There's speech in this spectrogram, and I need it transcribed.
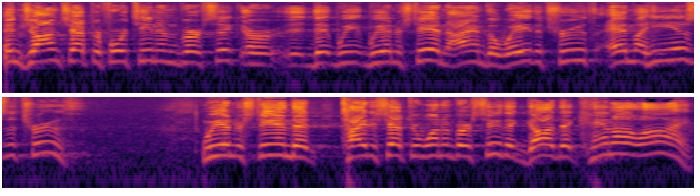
In John chapter 14 and verse 6, or that we, we understand, I am the way, the truth, and He is the truth. We understand that Titus chapter 1 and verse 2, that God that cannot lie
